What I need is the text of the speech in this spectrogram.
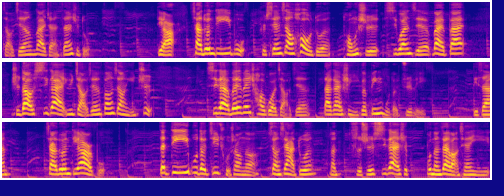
脚尖外展三十度。第二，下蹲第一步是先向后蹲，同时膝关节外掰，直到膝盖与脚尖方向一致。膝盖微微超过脚尖，大概是一个髌骨的距离。第三，下蹲第二步，在第一步的基础上呢，向下蹲。那此时膝盖是不能再往前移，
